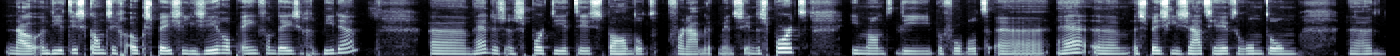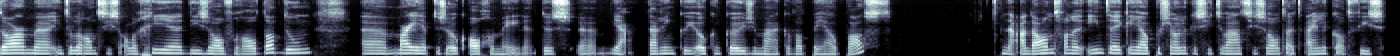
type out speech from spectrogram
nou, een diëtist kan zich ook specialiseren op een van deze gebieden. Um, hè, dus een sportdiëtist behandelt voornamelijk mensen in de sport. Iemand die bijvoorbeeld uh, hè, um, een specialisatie heeft rondom uh, darmen, intoleranties, allergieën, die zal vooral dat doen. Um, maar je hebt dus ook algemene. Dus ja, daarin kun je ook een keuze maken wat bij jou past. Nou, aan de hand van een intake in jouw persoonlijke situatie zal het uiteindelijke advies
